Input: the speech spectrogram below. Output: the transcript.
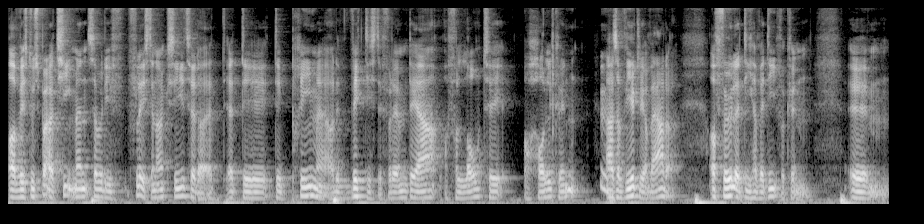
Og hvis du spørger 10 mænd, så vil de fleste nok sige til dig, at, at det, det primære og det vigtigste for dem, det er at få lov til at holde kvinden. Mm. Altså virkelig at være der. Og føle, at de har værdi for kvinden. Øhm,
